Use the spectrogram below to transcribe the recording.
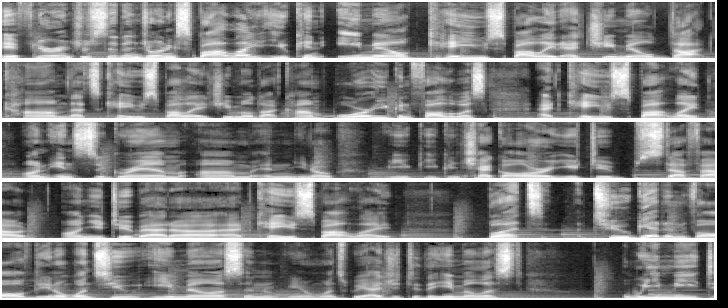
If you're interested in joining Spotlight, you can email kuspotlight at gmail.com. That's kuspotlight at gmail.com. Or you can follow us at KU Spotlight on Instagram. Um, and, you know, you, you can check all our YouTube stuff out on YouTube at, uh, at KU Spotlight. But to get involved, you know, once you email us and, you know, once we add you to the email list, we meet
